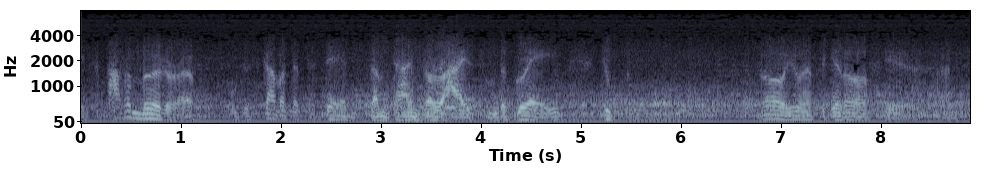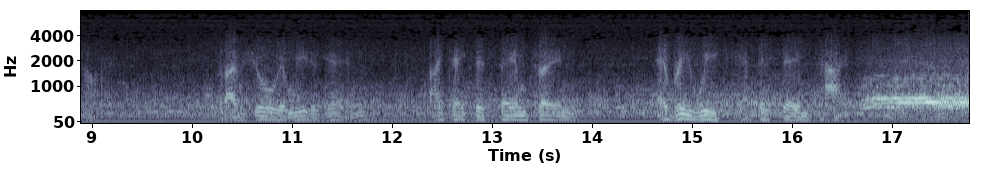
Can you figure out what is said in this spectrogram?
It's about a murderer who discovered that the dead sometimes arise from the grave to... Oh, you have to get off here. I'm sorry. But I'm sure we'll meet again. I take this same train every week at the same time.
